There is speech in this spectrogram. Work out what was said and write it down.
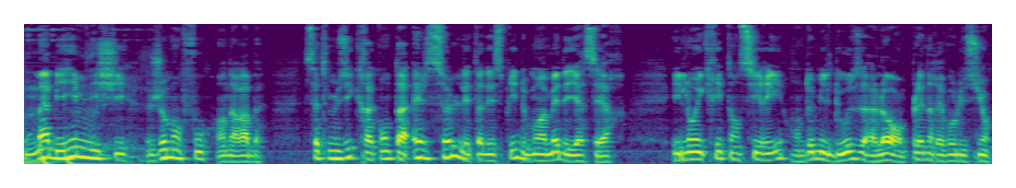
Mabihim Nishi, je m'en fous en arabe. Cette musique raconte à elle seule l'état d'esprit de Mohamed et Yasser. Ils l'ont écrite en Syrie en 2012, alors en pleine révolution.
